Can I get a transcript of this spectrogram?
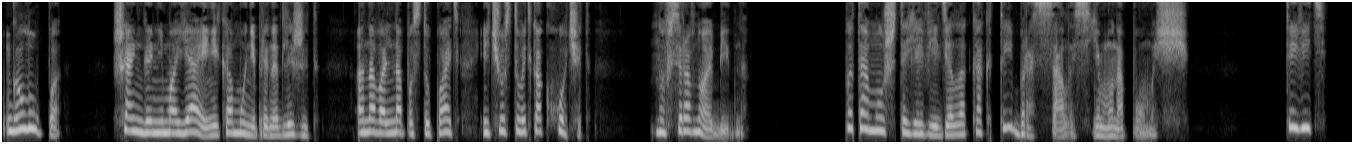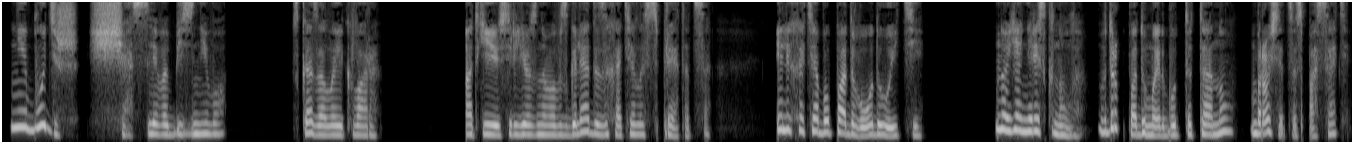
Глупо. Шаньга не моя и никому не принадлежит. Она вольна поступать и чувствовать, как хочет. Но все равно обидно. Потому что я видела, как ты бросалась ему на помощь. Ты ведь не будешь счастлива без него, — сказала Иквара. От ее серьезного взгляда захотелось спрятаться. Или хотя бы под воду уйти. Но я не рискнула. Вдруг подумает, будто тону, бросится спасать.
